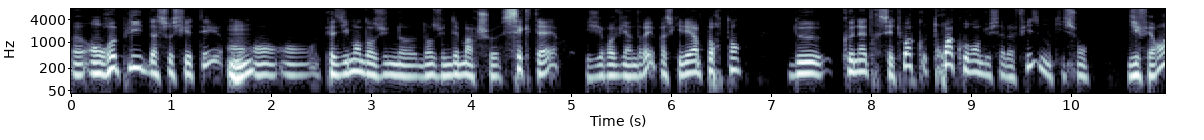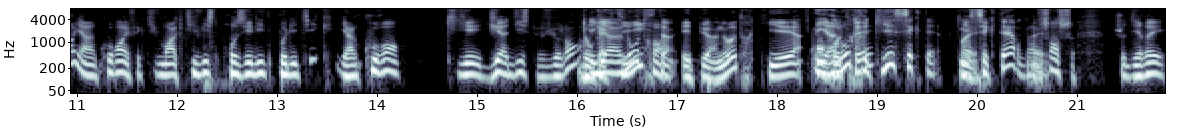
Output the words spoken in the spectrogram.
euh, en repli de la société, en- Mhm. en- en- quasiment dans une, dans une démarche sectaire, j'y reviendrai, parce qu'il est important de connaître ces trois, trois courants du salafisme qui sont différents. Il y a un courant effectivement activiste, prosélyte, politique. Il y a un courant qui est djihadiste violent. Donc et il y a activiste, un autre, et puis un autre qui est en et un autre qui est sectaire, qui Ouais. est sectaire dans Ouais. le sens, je dirais,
